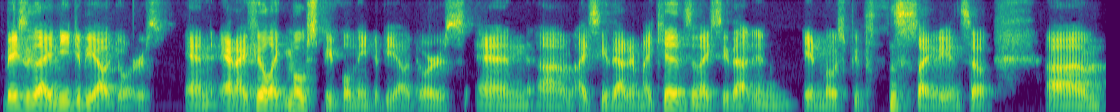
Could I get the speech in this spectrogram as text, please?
basically I need to be outdoors, and and I feel like most people need to be outdoors, and um, I see that in my kids, and I see that in in most people in society. And so, um,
